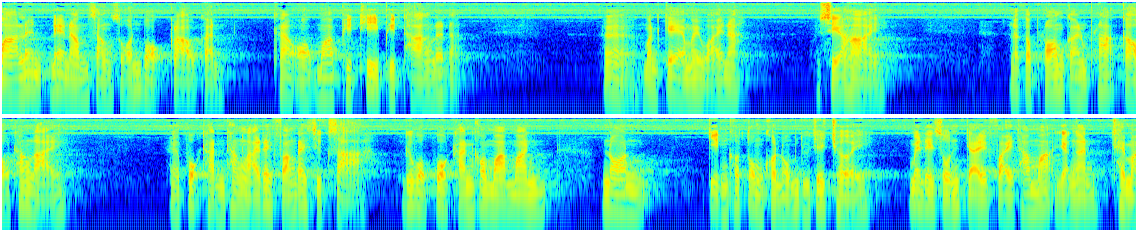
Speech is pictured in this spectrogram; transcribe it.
มาและแนะนำสั่งสอนบอกกล่าวกัน ถ้าออกมาผิดที่ผิดทางแล้วนะ่ะมันแก้ไม่ไหวนะ เสียหาย แล้วก็พร้อมกันพระเก่าทั้งหลาย พวกท่านทั้งหลายได้ฟังได้ศึกษา หรือว่าพวกท่านเข้ามามา นอนกินข้าวต้มขนมอยู่เฉยๆไม่ได้สนใจฝ่ธรรมะอย่างนั้นใช่ไหม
